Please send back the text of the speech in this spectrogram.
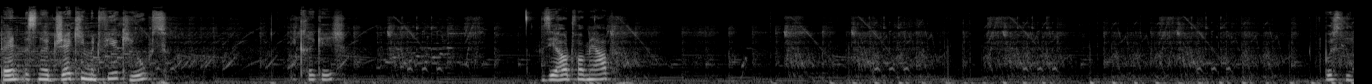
Da hinten ist eine Jackie mit 4 Cubes. Die krieg ich. Sie haut von mir ab. Wo ist sie?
